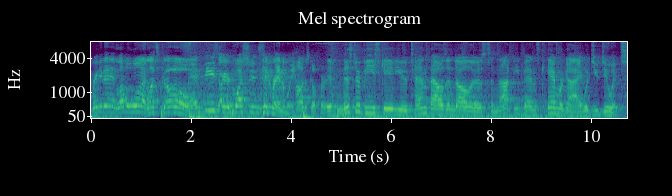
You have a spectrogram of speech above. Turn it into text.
Bring it in, level one, let's go. And these are your questions. Pick randomly. I'll just go first. If Mr. Beast gave you $10,000 to not be Ben's camera guy, would you do it?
